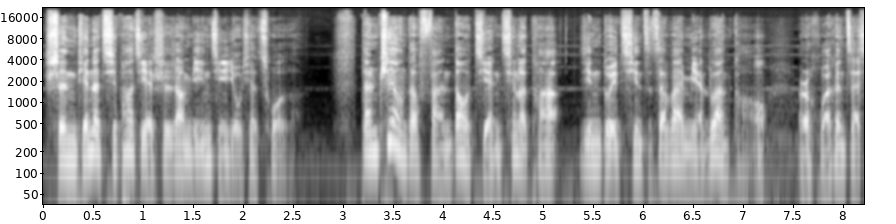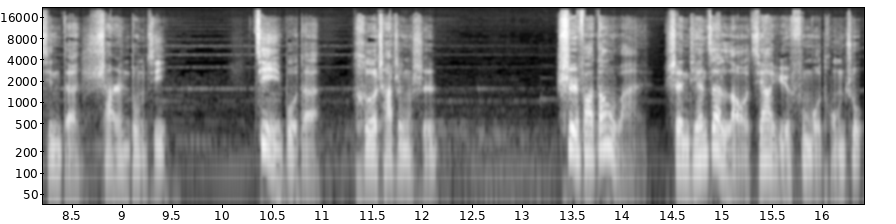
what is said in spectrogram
沈田的奇葩解释让民警有些错愕，但这样的反倒减轻了他因对妻子在外面乱搞而怀恨在心的杀人动机。进一步的核查证实，事发当晚，沈田在老家与父母同住，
